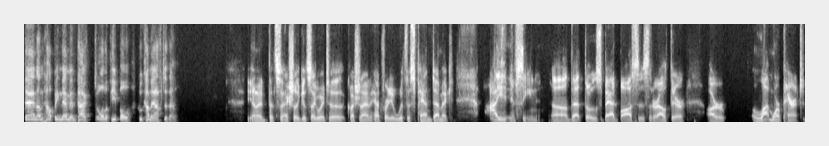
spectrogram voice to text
then I'm helping them impact all the people who come after them. Yeah, and that's actually a good segue to a question I had for you. With this pandemic, I have seen uh, that those bad bosses that are out there are a lot more apparent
